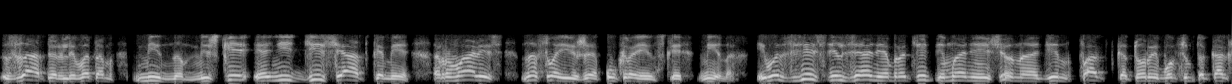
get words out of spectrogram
заперли в этом минном мешке, и они десятками рвались на своих же украинских минах. И вот здесь нельзя не обратить внимание еще на один факт, который, в общем-то, как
